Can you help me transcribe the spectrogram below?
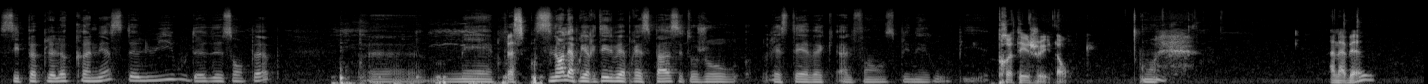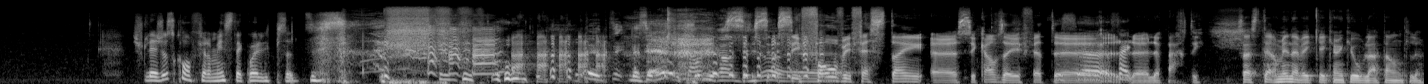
ces peuples-là connaissent de lui ou de, de son peuple. Euh, mais Parce Sinon, la priorité principale, c'est toujours rester avec Alphonse puis Nero. Puis, protégé, donc. euh, ouais. Annabelle? Je voulais juste confirmer c'était quoi l'épisode 10. mais c'est vrai euh, fauve et festin, euh, c'est quand vous avez fait euh, ça. Le, le party. Ça se termine avec quelqu'un qui ouvre la tente, là.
